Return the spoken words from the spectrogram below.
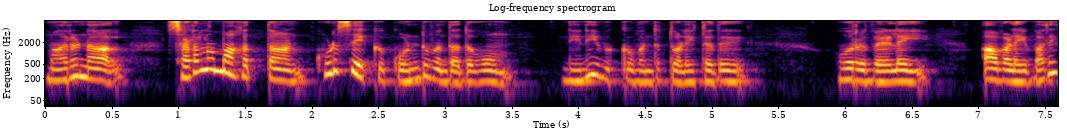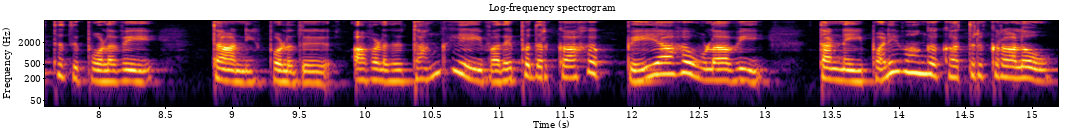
மறுநாள் சடலமாகத்தான் குடிசைக்கு கொண்டு வந்ததுவும் நினைவுக்கு வந்து தொலைத்தது. ஒருவேளை அவளை வதைத்தது போலவே தான் இப்பொழுது அவளது தங்கையை வதைப்பதற்காக பேயாக உலாவி தன்னை பழிவாங்க காத்திருக்கிறாளோ?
